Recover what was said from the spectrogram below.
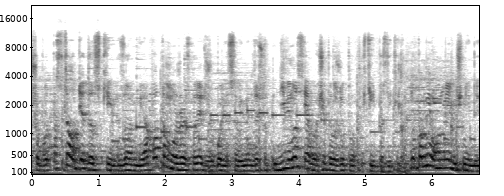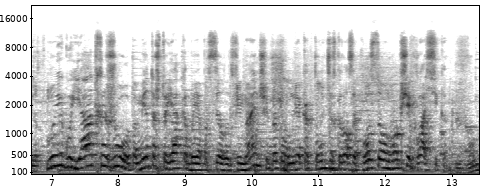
чтобы вот поставил дедовский зомби, а потом уже смотреть уже более современный. То есть вот 90 я бы вообще предложил пропустить по зрителям. Ну, по мне, он мне ничего не дает. Ну, я говорю, я отхожу вот момента, что якобы я посмотрел этот фильм раньше, поэтому мне как-то лучше сказался. Просто он вообще классика. Ну,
